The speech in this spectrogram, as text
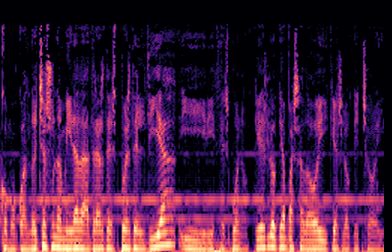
Como cuando echas una mirada atrás después del día y dices, bueno, ¿qué es lo que ha pasado hoy y qué es lo que he hecho hoy?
